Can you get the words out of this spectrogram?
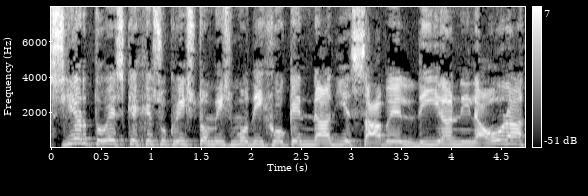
Cierto es que Jesucristo mismo dijo que nadie sabe el día ni la hora,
